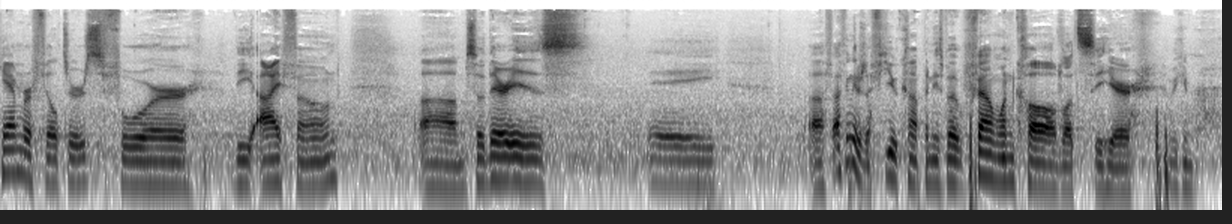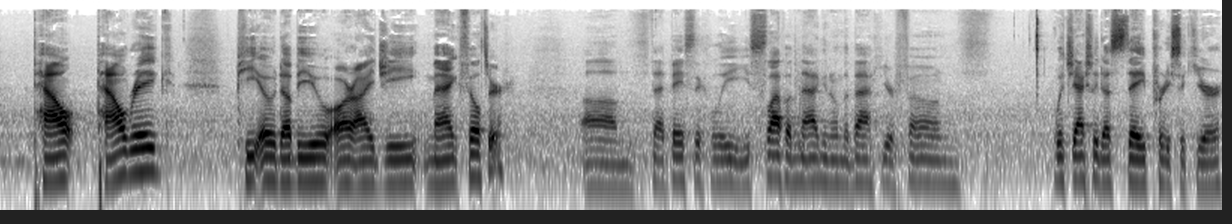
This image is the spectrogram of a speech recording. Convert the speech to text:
camera filters for the iPhone. Um, so there is a, uh, I think there's a few companies, but we found one called, let's see here, we can, Pow, Powrig, P O W R I G mag filter. Um, that basically you slap a magnet on the back of your phone, which actually does stay pretty secure.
